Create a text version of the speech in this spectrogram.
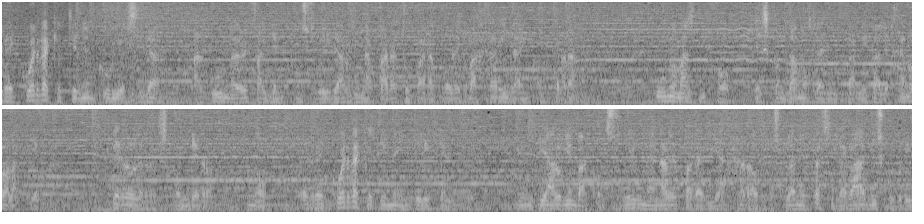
recuerda que tienen curiosidad, alguna vez alguien construirá algún aparato para poder bajar y la encontrará. Uno más dijo, escondámosla en un planeta lejano a la Tierra. Pero le respondieron, no, recuerda que tiene inteligencia. Y un día alguien va a construir una nave para viajar a otros planetas y la va a descubrir,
